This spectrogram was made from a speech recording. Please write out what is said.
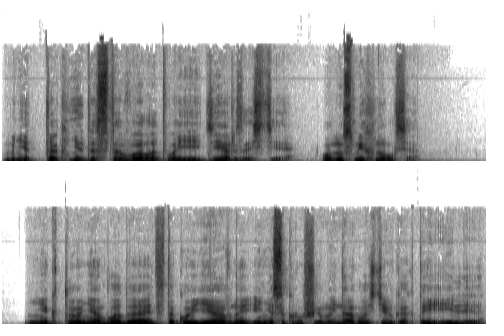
мне так недоставало твоей дерзости!» Он усмехнулся. «Никто не обладает такой явной и несокрушимой наглостью, как ты, Илли.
